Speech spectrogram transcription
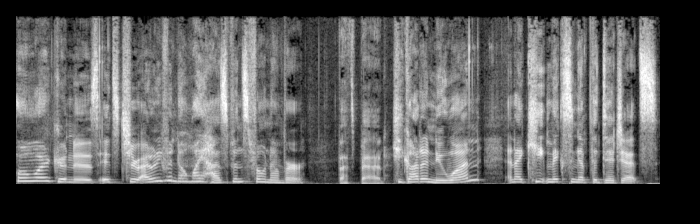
Oh my goodness, it's true. I don't even know my husband's phone number. That's bad. He got a new one, and I keep mixing up the digits.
